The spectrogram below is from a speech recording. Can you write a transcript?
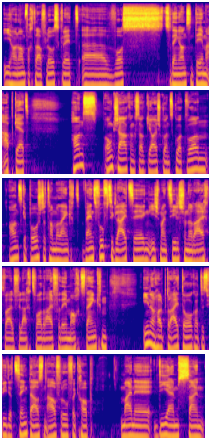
ich habe einfach drauf losgeredet, äh, was zu dem ganzen Thema abgeht. Hans angeschaut und gesagt, ja, ist ganz gut geworden. Hans gepostet, haben wir gedacht, wenn es 50 Leute sehen, ist mein Ziel schon erreicht, weil vielleicht zwei, drei von denen macht es denken. Innerhalb drei Tagen hat das Video 10.000 Aufrufe gehabt. Meine DMs sind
